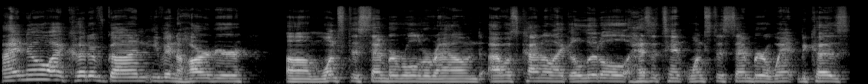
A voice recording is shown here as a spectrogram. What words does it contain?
I know I could have gone even harder um, once December rolled around. I was kind of like a little hesitant once December went because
